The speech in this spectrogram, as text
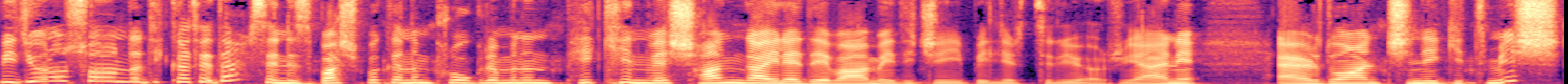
Videonun sonunda dikkat ederseniz Başbakanın programının Pekin ve Şangay ile devam edeceği belirtiliyor. Yani Erdoğan Çin'e gitmiş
